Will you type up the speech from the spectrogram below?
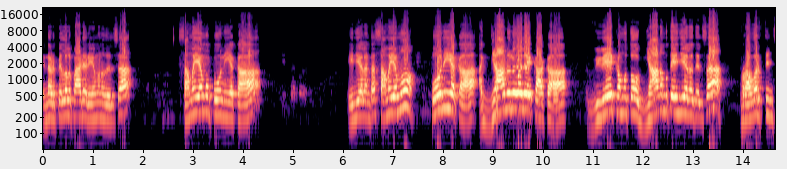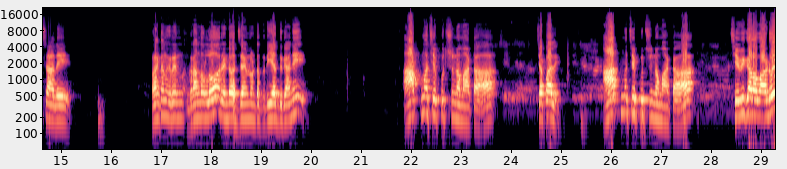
ఈనాడు పిల్లలు పాడారు. ఏమనో తెలుసా? సమయము పోనీయక. ఏం చేయాలంట? సమయము పోనీయక. అజ్ఞానుల వలె కాక వివేకముతో జ్ఞానముతో ఏం చేయాలో తెలుసా? ప్రవర్తించాలి. ప్రకటన గ్రంథంలో రెండో అధ్యాయంలో ఉంటుంది తీయద్దు కానీ ఆత్మ చెప్పుచున్న మాట చెప్పాలి. ఆత్మ చెప్పుచున్న మాట చెవి గలవాడు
